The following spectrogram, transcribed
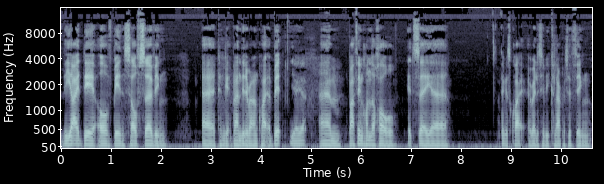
the idea of being self-serving uh, can get bandied around quite a bit. Yeah, yeah, Um, but I think on the whole, it's a, uh, I think it's quite a relatively collaborative thing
